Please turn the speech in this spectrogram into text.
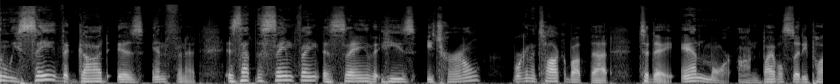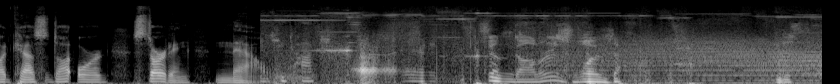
when we say that God is infinite, is that the same thing as saying that He's eternal? We're going to talk about that today and more on BibleStudyPodcasts.org starting now. She talks. Ten dollars was Hello,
